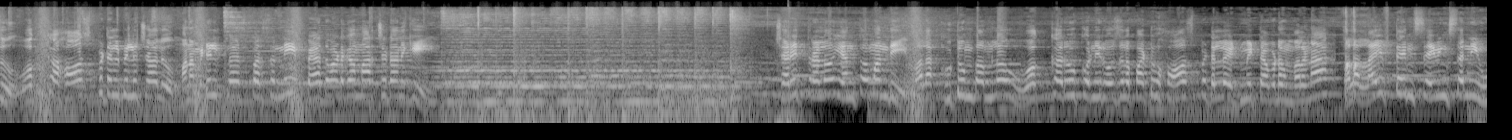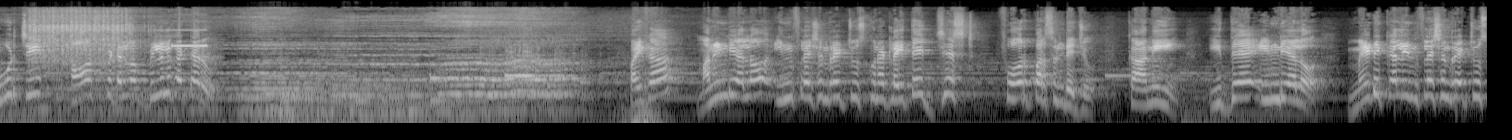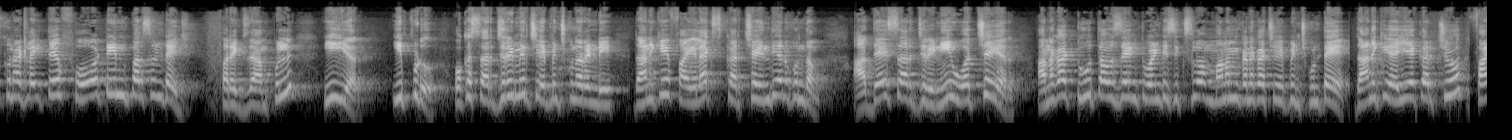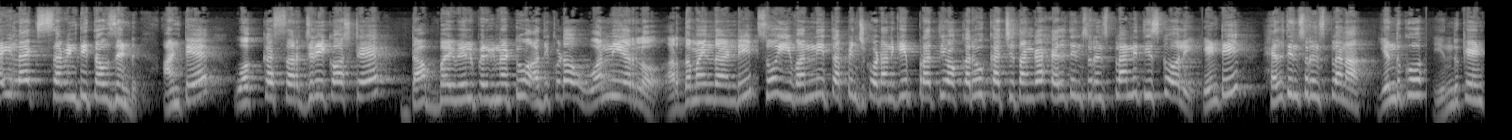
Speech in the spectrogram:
తెలుసు. ఒక్క hospital bill చాలు. మన మిడిల్ క్లాస్ పర్సన్ని పేదవాడిగా మార్చడానికి. చరిత్రలో ఎంతో మంది వాళ్ళ కుటుంబంలో ఒక్కరు కొన్ని రోజుల పాటు హాస్పిటల్లో అడ్మిట్ అవ్వడం వలన వాళ్ళ లైఫ్ టైం సేవింగ్స్ అన్ని ఊడ్చి హాస్పిటల్లో బిల్లులు కట్టారు. పైగా మన ఇండియాలో ఇన్ఫ్లేషన్ రేట్ చూసుకున్నట్లయితే జస్ట్ ఫోర్ పర్సెంటేజ్. కానీ ఇదే ఇండియాలో మెడికల్ ఇన్ఫ్లేషన్ రేట్ చూసుకున్నట్లయితే ఫోర్టీన్ పర్సెంటేజ్. ఫర్ ఎగ్జాంపుల్ ఈ ఇయర్ ఇప్పుడు ఒక సర్జరీ మీరు చేయించుకున్నారండి దానికి ఫైవ్ ల్యాక్స్ ఖర్చు అయింది అనుకుందాం. అదే సర్జరీని వచ్చే ఇయర్ అనగా టూ థౌజండ్ ట్వంటీ సిక్స్లో మనం కనుక చేయించుకుంటే దానికి అయ్యే ఖర్చు ఫైవ్ ల్యాక్స్ సెవెంటీ థౌజండ్ అంటే ఒక్క సర్జరీ కాస్టే డెబ్బై వేలు పెరిగినట్టు అది కూడా వన్ ఇయర్లో అర్థమైందా అండి? సో ఇవన్నీ తప్పించుకోవడానికి ప్రతి ఒక్కరూ ఖచ్చితంగా హెల్త్ ఇన్సూరెన్స్ ప్లాన్ని తీసుకోవాలి. ఏంటి? హెల్త్ ఇన్సూరెన్స్ ప్లానా? ఎందుకు? ఎందుకేంటి?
